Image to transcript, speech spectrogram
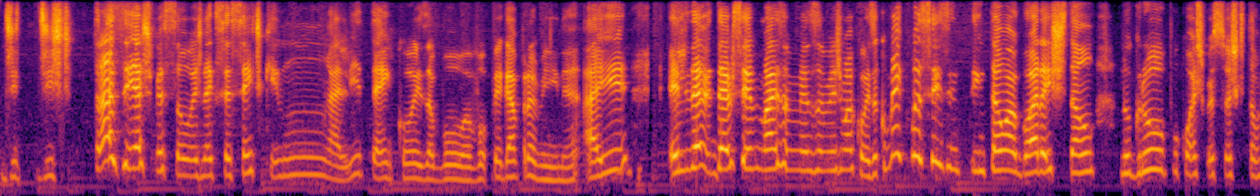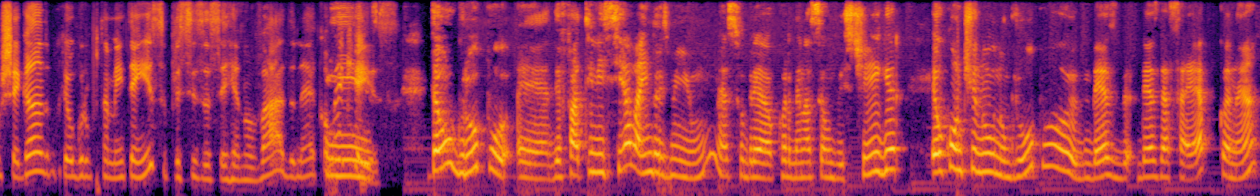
De, de trazer as pessoas, né? Que você sente que hum, ali tem coisa boa, vou pegar para mim, né? Aí ele deve, deve ser mais ou menos a mesma coisa. Como é que vocês então agora estão no grupo com as pessoas que estão chegando? Porque o grupo também tem isso, precisa ser renovado, né? Como é que é isso? Então o grupo, é, de fato, inicia lá em 2001, né? Sobre a coordenação do Stiger. Eu continuo no grupo desde, desde essa época, né?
